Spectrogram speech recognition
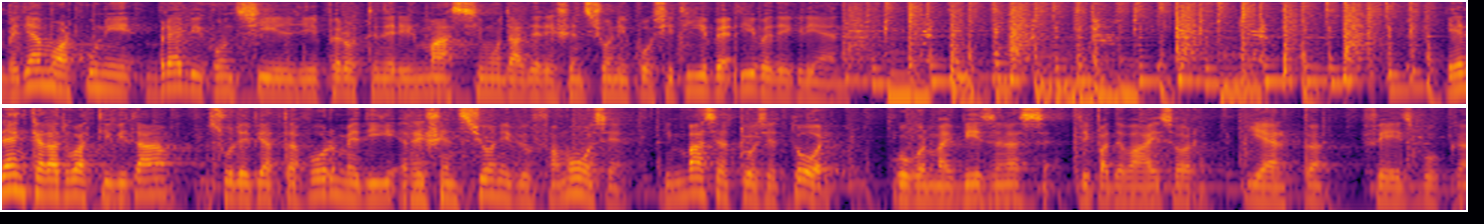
Vediamo alcuni brevi consigli per ottenere il massimo dalle recensioni positive dei clienti. Elenca la tua attività sulle piattaforme di recensioni più famose in base al tuo settore, Google My Business, TripAdvisor, Yelp, Facebook.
